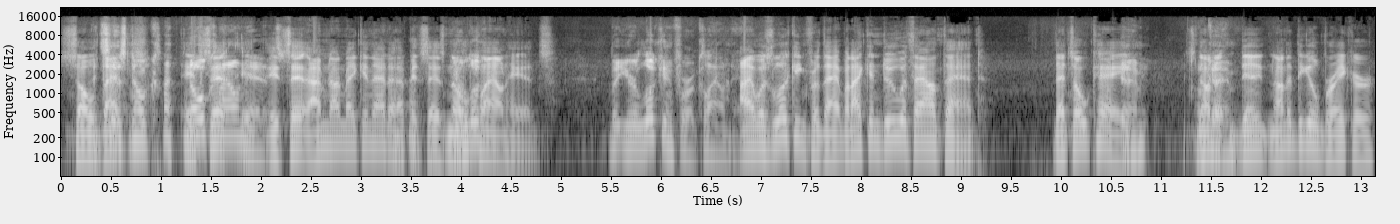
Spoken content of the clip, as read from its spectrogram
So It that's says no cl- no it clown it- heads. It says I'm not making that up. It says no look- clown heads. But you're looking for a clown head. I was looking for that, but I can do without that. That's okay. Okay. It's not a Okay. de- not a deal breaker.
